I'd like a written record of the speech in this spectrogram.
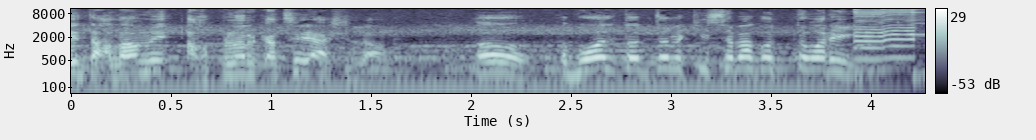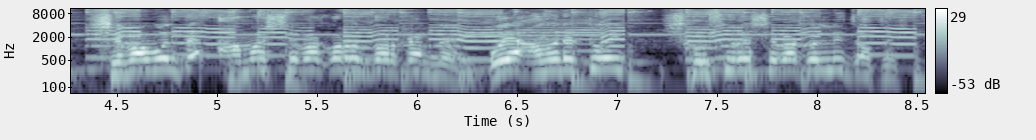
এই দাদা আমি আপনার কাছেই আসলাম। ও তো বল তোর জন্য কি সেবা করতে পারি? সেবা বলতে আমার সেবা করার দরকার নাই। ওই আমার একটু ওই শ্বশুরের সেবা করলেই যথেষ্ট।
